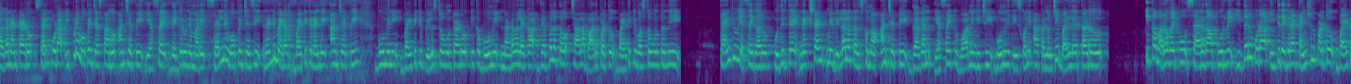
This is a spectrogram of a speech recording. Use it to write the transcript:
గగన్ అంటాడు. సెల్ కూడా ఇప్పుడే ఓపెన్ చేస్తాను అని చెప్పి ఎస్ఐ దగ్గరుండి మరి సెల్ని ఓపెన్ చేసి రండి మేడం బయటికి రండి అని చెప్పి భూమిని బయటికి పిలుస్తూ ఉంటాడు. ఇక భూమి నడవలేక దెబ్బలతో చాలా బాధపడుతూ బయటికి వస్తూ ఉంటుంది. థ్యాంక్ యూ ఎస్ఐ గారు. కుదిరితే నెక్స్ట్ టైం మీ విల్లాలో కలుసుకుందాం అని చెప్పి గగన్ ఎస్ఐకి వార్నింగ్ ఇచ్చి భూమిని తీసుకొని అక్కడి నుంచి బయలుదేరతాడు. ఇక మరోవైపు శారద పూర్వి ఇద్దరు కూడా ఇంటి దగ్గర టెన్షన్ పడుతూ బయట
